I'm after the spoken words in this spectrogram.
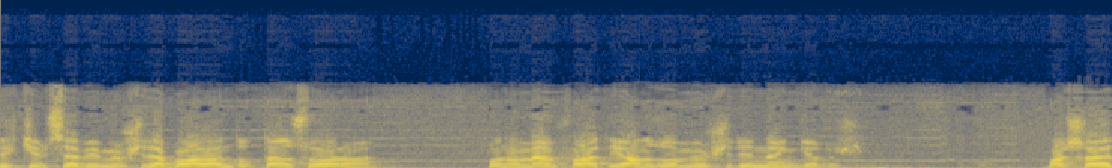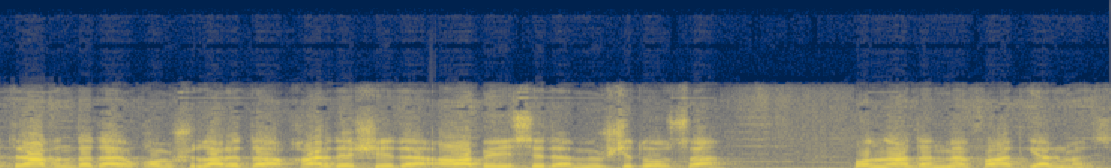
Bir kimse bir mürşide bağlandıktan sonra onun menfaati yalnız o mürşidinden gelir. Başka etrafında da komşuları da, kardeşi de, ağabeyisi de mürşit olsa onlardan menfaat gelmez.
